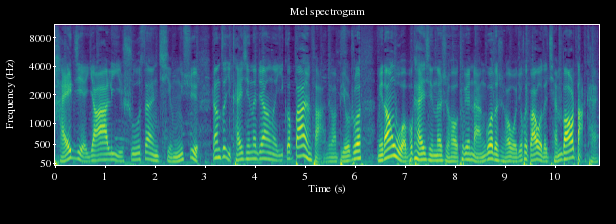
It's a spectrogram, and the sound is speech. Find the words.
排解压力、疏散情绪、让自己开心的这样的一个办法，对吧？比如说，每当我不开心的时候，特别难过的时候，我就会把我的钱包打开，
